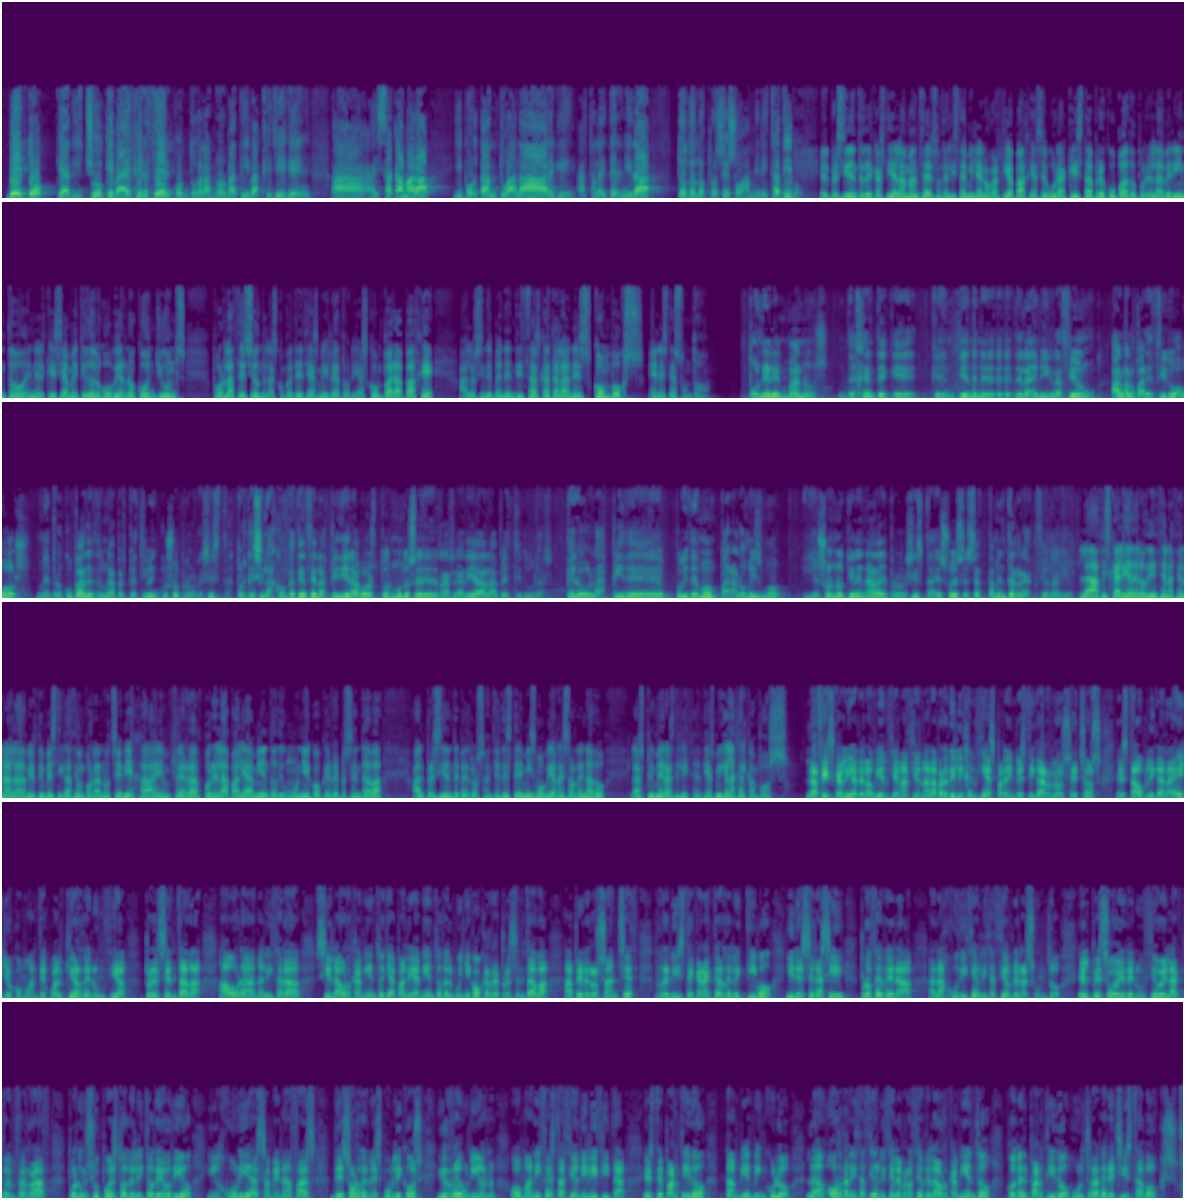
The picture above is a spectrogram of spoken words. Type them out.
veto que ha dicho que va a ejercer con todas las normativas que lleguen a, esa Cámara y, por tanto, alargue hasta la eternidad todos los procesos administrativos. El presidente de Castilla-La Mancha, el socialista Emiliano García Paje, asegura que está preocupado por el laberinto en el que se ha metido el gobierno con Junts por la cesión de las competencias migratorias. Compara Paje a los independentistas catalanes con Vox en este asunto poner en manos de gente que, entiende de la emigración algo parecido a vos me preocupa desde una perspectiva incluso progresista. Porque si las competencias las pidiera vos, todo el mundo se rasgaría las vestiduras. Pero las pide Puigdemont para lo mismo y eso no tiene nada de progresista, eso es exactamente reaccionario. La Fiscalía de la Audiencia Nacional ha abierto investigación por la Nochevieja en Ferraz por el apaleamiento de un muñeco que representaba al presidente Pedro Sánchez. Este mismo viernes ha ordenado las primeras diligencias. Miguel Ángel Campos. La Fiscalía de la Audiencia Nacional abre diligencias para investigar los hechos. Está obligada a ello, como ante cualquier denuncia presentada. Ahora analizará si el ahorcamiento y apaleamiento del muñeco que representaba a Pedro Sánchez reviste carácter delictivo y, de ser así, procederá a la judicialización del asunto. El PSOE denunció el acto en Ferraz por un supuesto delito de odio, injurias, amenazas, desórdenes públicos y reunión o manifestación ilícita. Este partido también vinculó la organización y celebración del ahorcamiento con el partido ultraderechista Vox.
